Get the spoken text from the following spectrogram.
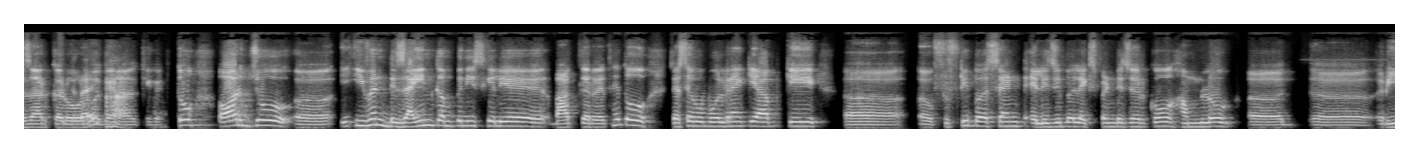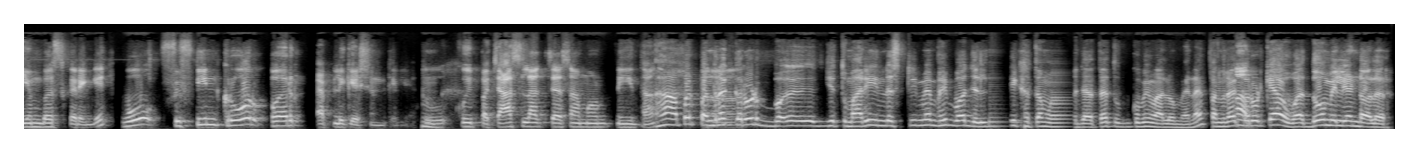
12,000 करोड़ वगैरह हाँ। के तो और जो इवन डिज़ाइन कंपनीज़ के लिए बात कर रहे थे तो जैसे वो बोल रहे हैं कि आपकी फिफ्टी परसेंट एलिजिबल एक्सपेंडिचर को हम लोग रियम्बर्स करेंगे वो फिफ्टीन करोड़ पर एप्लीकेशन के लिए तो हम्म। कोई पचास लाख जैसा अमाउंट नहीं था हाँ पर पंद्रह। करोड़ ये तुम्हारी इंडस्ट्री में भाई बहुत जल्दी खत्म हो जाता है तुमको भी मालूम है ना पंद्रह हाँ। करोड़ क्या हुआ दो मिलियन डॉलर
